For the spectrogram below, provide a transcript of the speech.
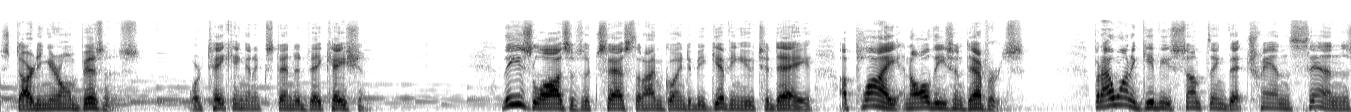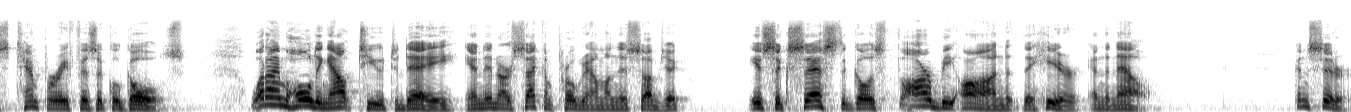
starting your own business, or taking an extended vacation. These laws of success that I'm going to be giving you today apply in all these endeavors. But I want to give you something that transcends temporary physical goals. What I'm holding out to you today, and in our second program on this subject, is success that goes far beyond the here and the now. Consider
